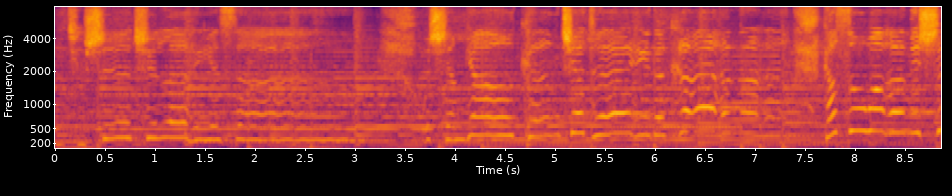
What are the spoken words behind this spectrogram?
一切失去了颜色。我想要更绝对的可能，告诉我你是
